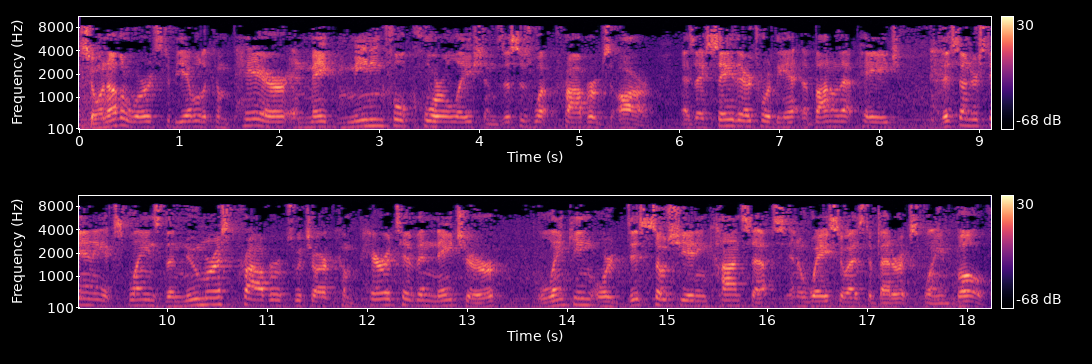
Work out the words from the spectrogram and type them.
So, in other words, to be able to compare and make meaningful correlations, this is what Proverbs are. As I say there toward the bottom of that page, this understanding explains the numerous Proverbs which are comparative in nature, linking or dissociating concepts in a way so as to better explain both.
